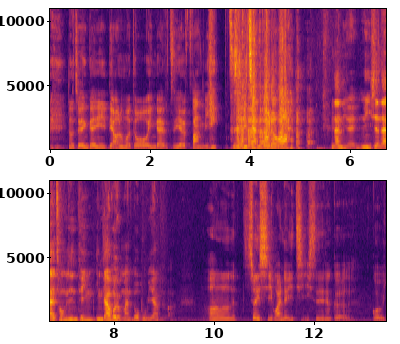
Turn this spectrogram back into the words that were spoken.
那我昨天跟你聊那么多，我应该直接放你自己讲过的话。那你呢？你现在重新听，应该会有蛮多不一样的吧？呃，最喜欢的一集是那个鬼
